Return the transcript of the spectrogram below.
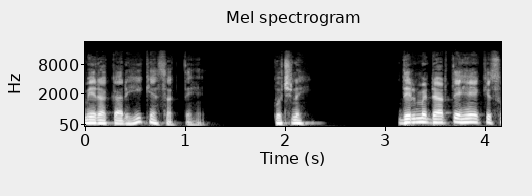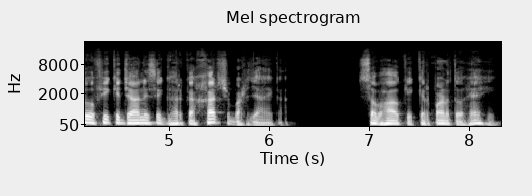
मेरा कर ही कह सकते हैं। कुछ नहीं। दिल में डरते हैं कि सोफी के जाने से घर का खर्च बढ़ जाएगा। स्वभाव की कृपण तो है ही।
